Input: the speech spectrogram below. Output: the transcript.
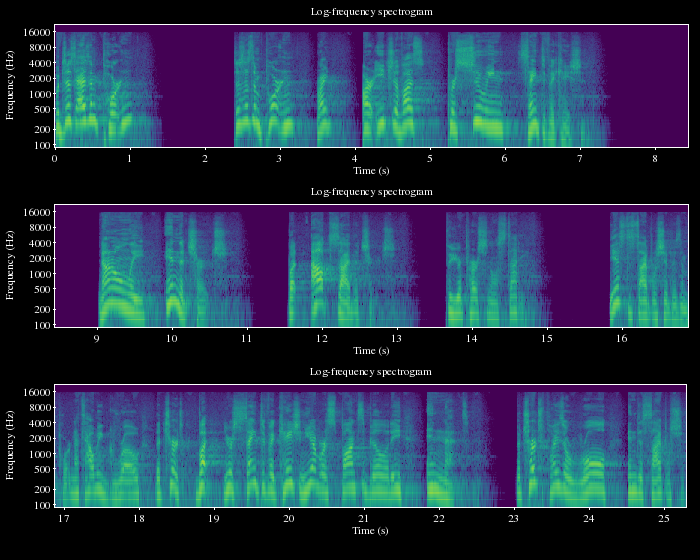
But just as important, just as important, right, are each of us pursuing sanctification. Not only in the church, but outside the church through your personal study. Yes, discipleship is important. That's how we grow the church. But your sanctification, you have a responsibility in that. The church plays a role in discipleship.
